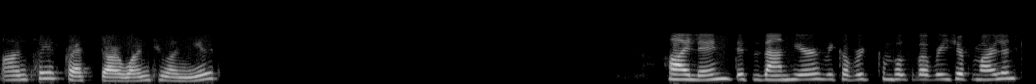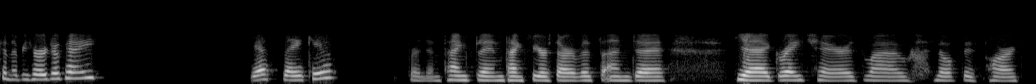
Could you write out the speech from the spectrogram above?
On, please press star one to unmute. Hi, Lynn. This is Anne here, recovered compulsive overeater from Ireland. Can I be heard okay? Yes, thank you. Brilliant. Thanks, Lynn. Thanks for your service. And uh, yeah, great shares. Wow, love this part.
